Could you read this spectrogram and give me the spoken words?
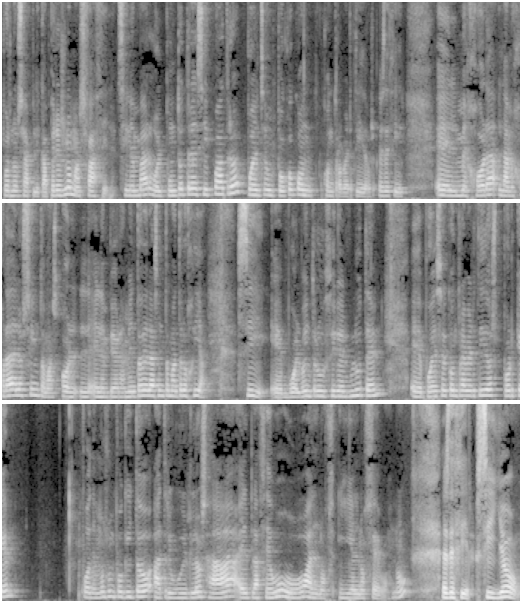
pues no se aplica, pero es lo más fácil. Sin embargo, el punto 3 y 4 pueden ser un poco controvertidos, es decir, el mejora, la mejora de los síntomas o el, empeoramiento de la sintomatología si eh, vuelvo a introducir el gluten eh, puede ser controvertidos porque podemos un poquito atribuirlos a el placebo o al y el nocebo, ¿no? Es decir, si yo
